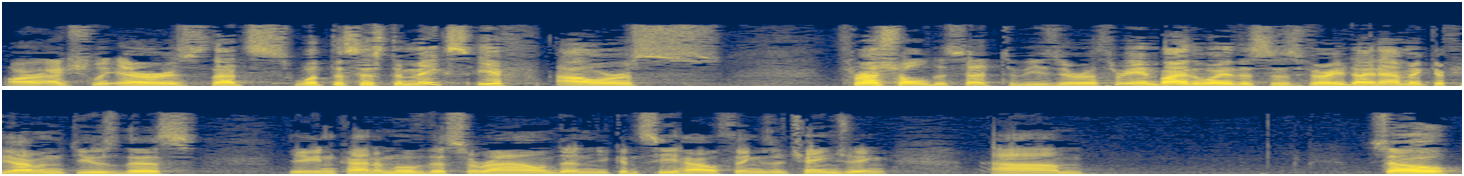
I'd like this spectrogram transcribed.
are actually errors. That's what the system makes if our threshold is set to be 0, 3. And by the way, this is very dynamic. If you haven't used this, you can kind of move this around and you can see how things are changing. Um, so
